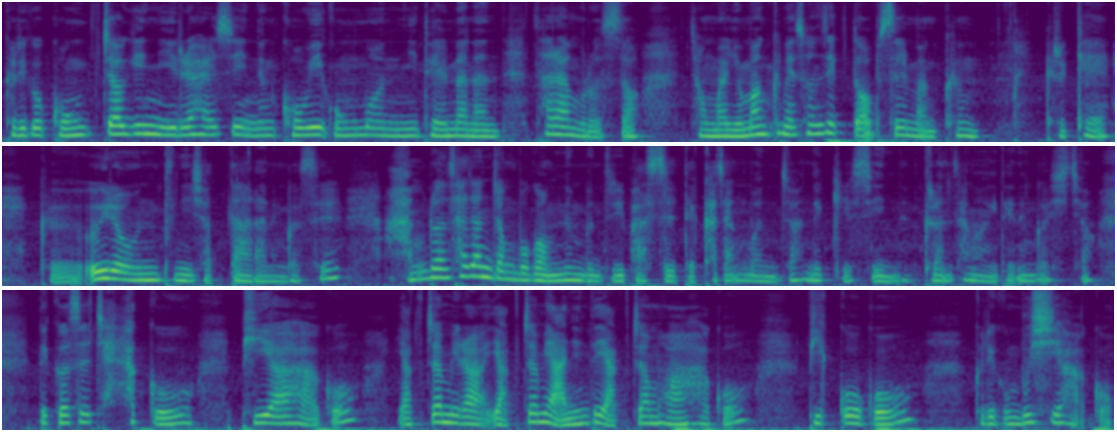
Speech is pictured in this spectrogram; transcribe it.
그리고 공적인 일을 할 수 있는 고위 공무원이 될 만한 사람으로서 정말 요만큼의 손색도 없을 만큼 그렇게 그 의로운 분이셨다라는 것을 아무런 사전 정보가 없는 분들이 봤을 때 가장 먼저 느낄 수 있는 그런 상황이 되는 것이죠. 근데 그것을 자꾸 비하하고 약점이라 약점이 아닌데 약점화하고 비꼬고 그리고 무시하고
